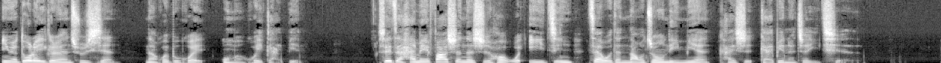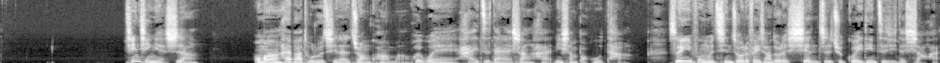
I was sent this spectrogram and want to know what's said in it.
因为多了一个人出现，那会不会我们会改变？所以在还没发生的时候，我已经在我的脑中里面开始改变了这一切。亲情也是啊，我们很害怕突如其来的状况嘛，会为孩子带来伤害。你想保护他，所以父母亲做了非常多的限制，去规定自己的小孩。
